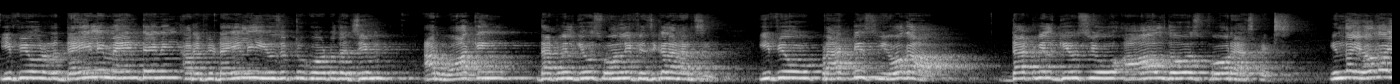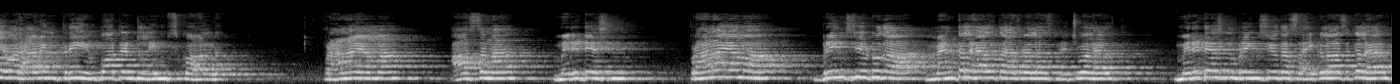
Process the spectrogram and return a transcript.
if you are daily maintaining or if you daily use it to go to the gym or walking, that will gives only physical energy. If you practice yoga, that will gives you all those four aspects. In the yoga, you are having three important limbs called pranayama, asana, meditation. Pranayama brings you to the mental health as well as spiritual health. Meditation brings you the psychological health.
